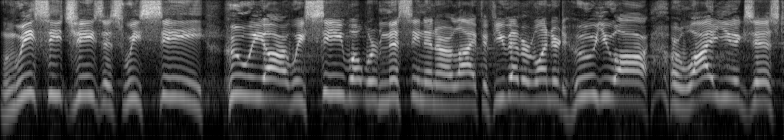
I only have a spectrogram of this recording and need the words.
When we see Jesus, we see who we are. We see what we're missing in our life. If you've ever wondered who you are or why you exist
